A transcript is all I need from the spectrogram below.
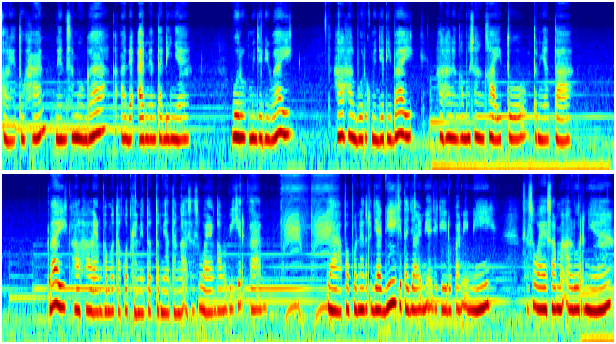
oleh Tuhan dan semoga keadaan yang tadinya buruk menjadi baik, hal-hal buruk menjadi baik, hal-hal yang kamu sangka itu ternyata baik, hal-hal yang kamu takutkan itu ternyata nggak sesuai yang kamu pikirkan. Ya, apa pun yang terjadi, kita jalani aja kehidupan ini sesuai sama alurnya,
